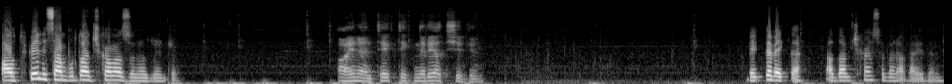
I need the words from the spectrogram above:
Av tüfeğiyle sen buradan çıkamazdın az önce. Aynen tek tek nereye ateş ediyorsun? Bekle bekle. Adam çıkarsa beraber gidelim.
